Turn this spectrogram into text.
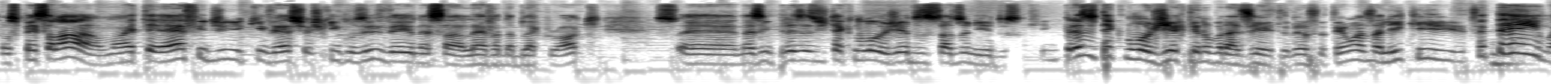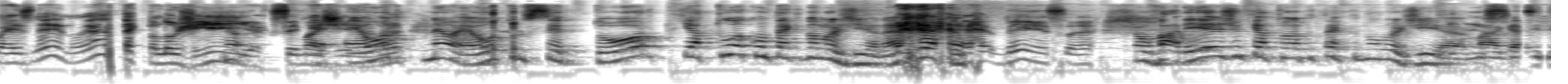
Então você pensa lá, uma ETF de, que investe, acho que inclusive veio nessa leva da BlackRock, é, nas empresas de tecnologia dos Estados Unidos. Que empresa de tecnologia que tem no Brasil, entendeu? Você tem umas ali que você tem, mas né, não é tecnologia não, que você imagina. É, é né? outro, não, é outro setor que atua com tecnologia, né? é, bem isso, é. É o varejo que atua com tecnologia. Isso. Magazine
